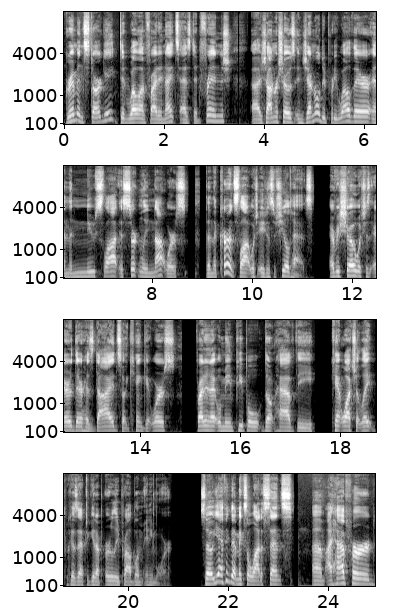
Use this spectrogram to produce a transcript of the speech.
Grimm and Stargate did well on Friday nights, as did Fringe. Uh, genre shows in general do pretty well there, and the new slot is certainly not worse than the current slot which Agents of S.H.I.E.L.D. has. Every show which has aired there has died, so it can't get worse. Friday night will mean people don't have the can't watch it late because they have to get up early problem anymore. So, yeah, I think that makes a lot of sense. Um, I have heard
